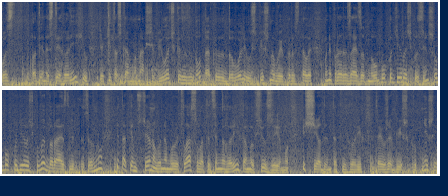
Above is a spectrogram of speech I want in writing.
Ось один із тих горіхів, які, так скажемо, наші білочки ну так доволі успішно використали. Вони прорізають з одного боку дірочку, з іншого боку дірочку, вибирають звідти зерно, і таким чином вони можуть ласувати цими горіхами всю зиму. І ще один такий горіх, цей вже більш крупніший.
